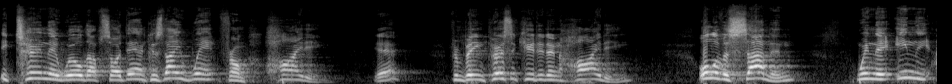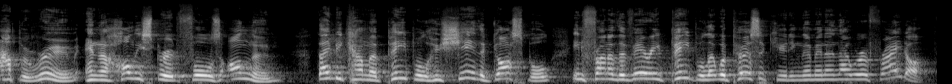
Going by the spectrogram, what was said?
It turned their world upside down because they went from hiding, yeah? From being persecuted and hiding, all of a sudden, when they're in the upper room and the Holy Spirit falls on them, they become a people who share the gospel in front of the very people that were persecuting them and they were afraid of.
